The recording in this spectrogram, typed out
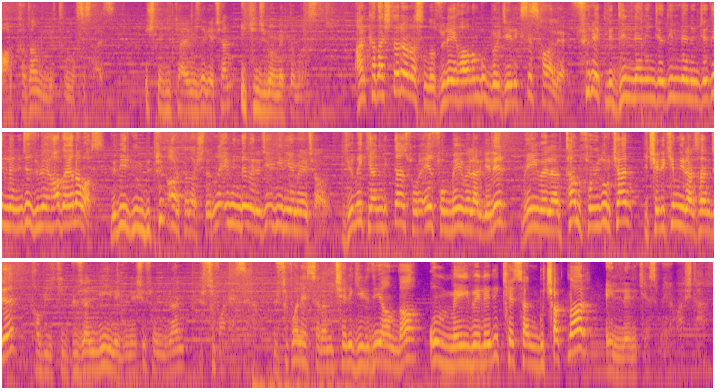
arkadan yırtılması sayesinde. İşte hikayemizde geçen ikinci gömlek de burasıdır. Arkadaşlar arasında Züleyha'nın bu beceriksiz hali sürekli dillenince dillenince dillenince Züleyha dayanamaz. Ve bir gün bütün arkadaşlarını evinde vereceği bir yemeğe çağırır. Yemek yendikten sonra en son meyveler gelir. Meyveler tam soyulurken içeri kim girer sence? Tabii ki güzelliğiyle güneşi söndüren Yusuf Aleyhisselam. Yusuf Aleyhisselam içeri girdiği anda o meyveleri kesen bıçaklar elleri kesmeye başlar.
